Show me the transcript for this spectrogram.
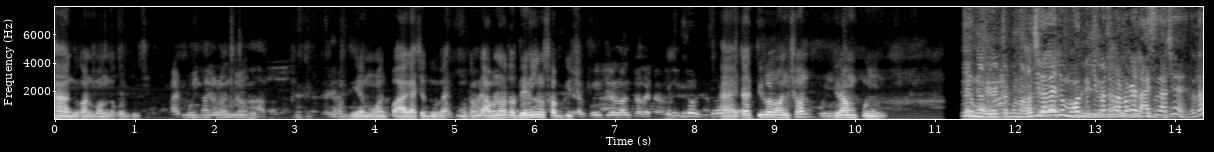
হ্যাঁ দোকান বন্ধ করে দিয়েছে। দিয়ে মদ পাওয়া গেছে দু ব্যাগ মোটামুটি আপনারা তো দেখলেন সব কিছু হ্যাঁ এটা তিরোল অঞ্চল গ্রাম পুইন মদ বিক্রি কাছে লাইসেন্স আছে দাদা?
